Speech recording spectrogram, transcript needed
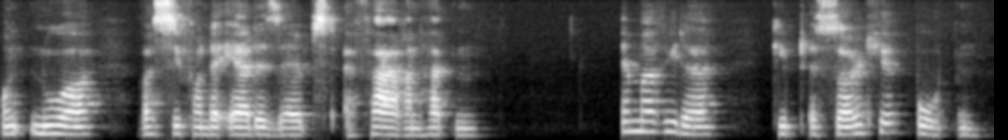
und nur, was sie von der Erde selbst erfahren hatten. Immer wieder gibt es solche Boten.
